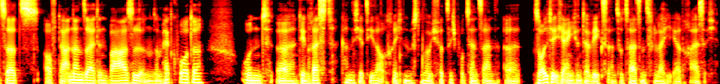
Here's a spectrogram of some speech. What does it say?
Prozentsatz auf der anderen Seite in Basel in unserem Headquarter. Und äh, den Rest kann sich jetzt jeder ausrechnen, müssten, glaube ich, 40 Prozent sein. Äh, sollte ich eigentlich unterwegs sein. Zurzeit sind es vielleicht eher 30.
